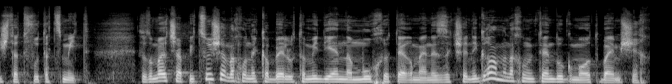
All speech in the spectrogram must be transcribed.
השתתפות עצמית. זאת אומרת שהפיצוי שאנחנו נקבל הוא תמיד יהיה נמוך יותר מהנזק שנגרם, אנחנו ניתן דוגמאות בהמשך.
